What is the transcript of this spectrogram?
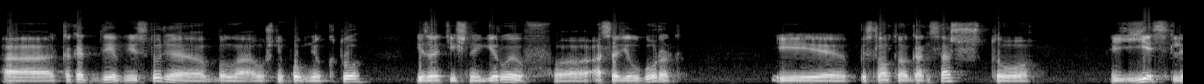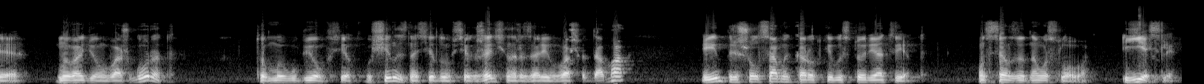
А, какая-то древняя история была, уж не помню кто, из античных героев э, осадил город и прислал туда гонца, что если мы войдем в ваш город, то мы убьем всех мужчин, изнасилуем всех женщин, разорим ваши дома. И им пришел самый короткий в истории ответ. Он стоял из одного слова. Если.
